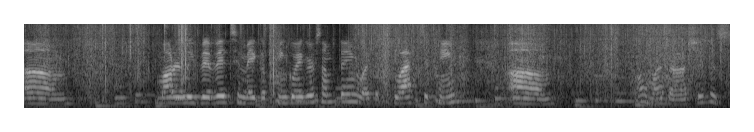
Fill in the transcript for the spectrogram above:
um, Moderately Vivid to make a pink wig or something, like a black to pink. Um, oh my gosh, this is,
